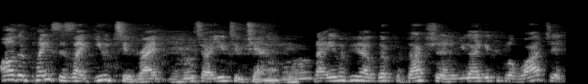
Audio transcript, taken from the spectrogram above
other places like YouTube, right? Mhm. Which is our YouTube channel. Mhm. Now, even if you have good production, you gotta get people to watch it.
